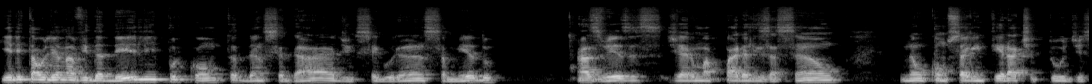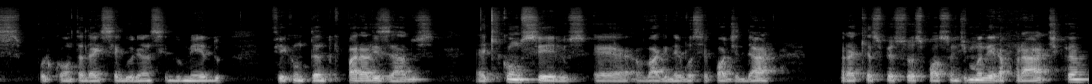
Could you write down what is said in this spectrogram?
e ele está olhando a vida dele por conta da ansiedade, insegurança, medo, às vezes gera uma paralisação, não conseguem ter atitudes por conta da insegurança e do medo, ficam tanto que paralisados. É, que conselhos, é, Wagner, você pode dar para que as pessoas possam, de maneira prática,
